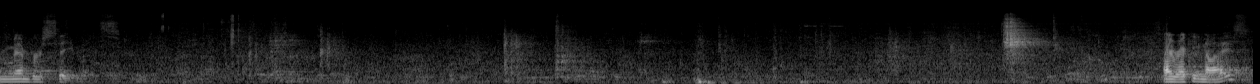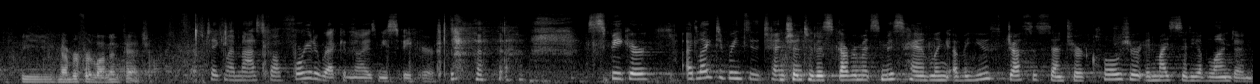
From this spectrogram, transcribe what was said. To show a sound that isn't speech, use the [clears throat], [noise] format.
Member statements. I recognize the member for London Fanshawe. I have to take my mask off for you to recognize me, Speaker. [laughs] Speaker, I'd like to bring to the attention to this government's mishandling of a youth justice centre closure in my city of London.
